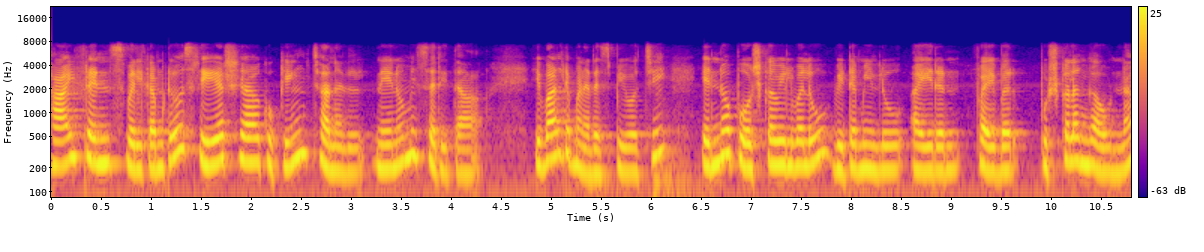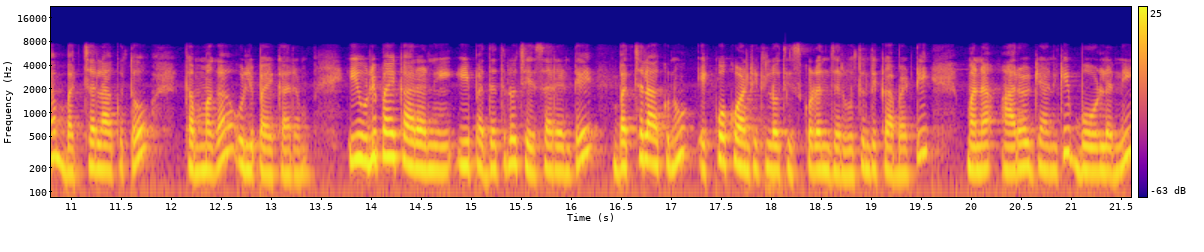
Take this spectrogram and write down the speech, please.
Hi friends welcome to Sriharsha cooking channel నేను మీ సరిత. ఇవాళ మన రెసిపీ వచ్చి ఎన్నో పోషక విలువలు విటమిన్లు ఐరన్ ఫైబర్ పుష్కలంగా ఉన్న బచ్చలాకుతో కమ్మగా ఉల్లిపాయ కారం. ఈ ఉల్లిపాయ కారాన్ని ఈ పద్ధతిలో చేశారంటే బచ్చలాకును ఎక్కువ క్వాంటిటీలో తీసుకోవడం జరుగుతుంది కాబట్టి మన ఆరోగ్యానికి బోల్డన్ని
